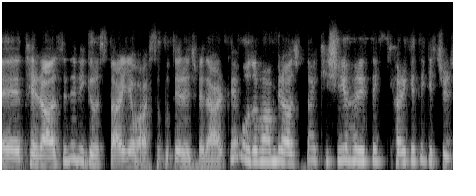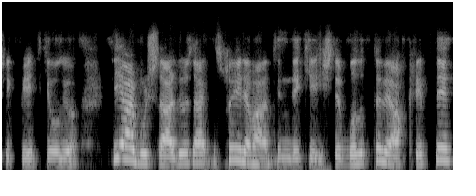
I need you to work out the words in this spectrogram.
e, terazide bir gösterge varsa bu derecelerde o zaman birazcık daha kişiyi harete, harekete geçirecek bir etki oluyor. Diğer burçlarda özellikle su elementindeki işte balıkta ve akrepte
